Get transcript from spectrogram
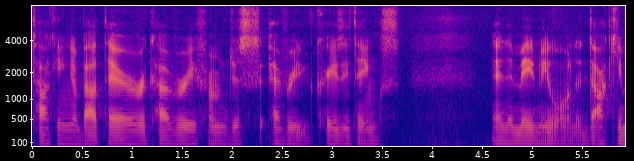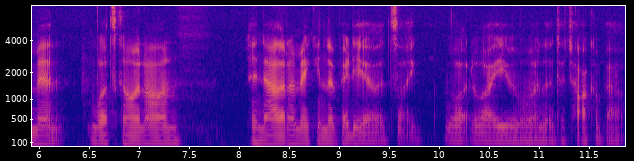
talking about their recovery from just every crazy things, and it made me want to document what's going on. And now that I'm making the video, it's like, what do I even want to talk about,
